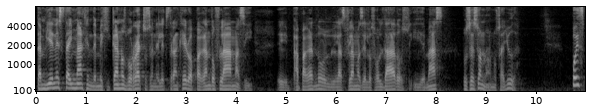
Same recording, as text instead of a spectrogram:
también esta imagen de mexicanos borrachos en el extranjero apagando flamas y eh, apagando las flamas de los soldados y demás, pues eso no nos ayuda. Pues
